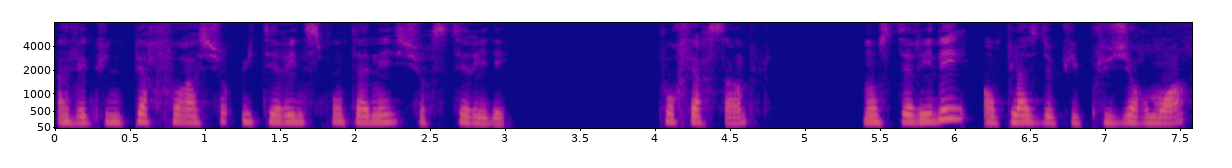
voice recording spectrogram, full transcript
avec une perforation utérine spontanée sur stérilet. Pour faire simple, mon stérilet, en place depuis plusieurs mois,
